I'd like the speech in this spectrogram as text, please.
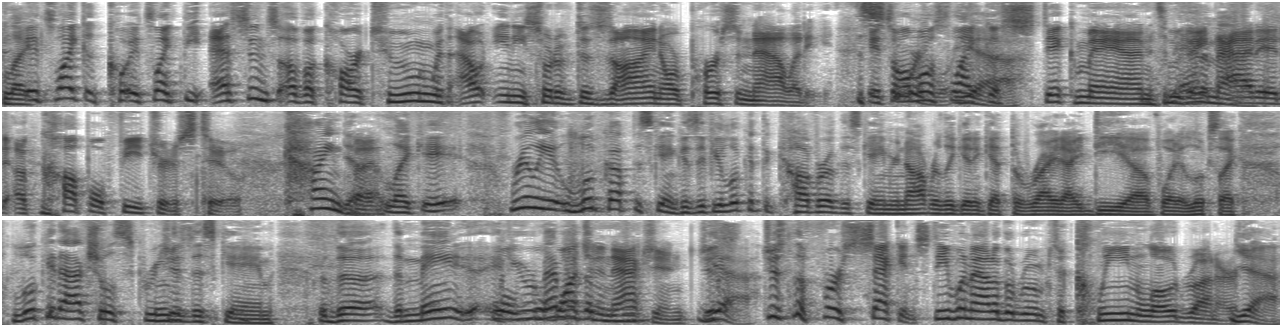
Like It's like a it's like the essence of a cartoon without any sort of design or personality. It's almost like yeah. a stick man who an they added a couple features to. kind of But- like it, really look up this game because if you look at the cover of this game you're not really going to get the right idea of what it looks like look at actual screens Just- of this game the the main if Well, you remember watch the, it in action. Just, yeah just the first second, Steve went out of the room to clean Lode Runner. Yeah.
